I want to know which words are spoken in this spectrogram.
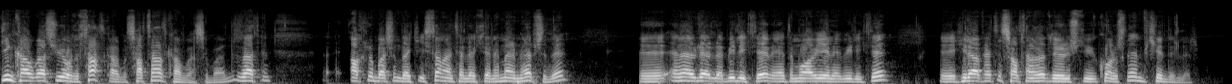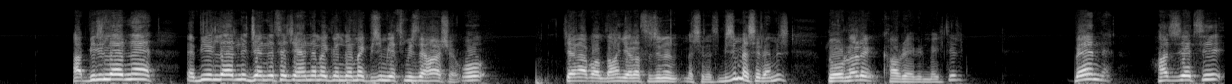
din kavgası yoktur. Taht kavgası, saltanat kavgası vardır. Zaten aklı başındaki İslam entelektüellerinin hemen hepsi de e, Emevilerle birlikte veya da Muaviye ile birlikte e, hilafetin saltanata dönüştüğü konusunda fikirdirler. Ha, birilerine e, birilerini cennete cehenneme göndermek bizim yetimizde haşa. O Cenab-ı Allah'ın yaratıcının meselesi. Bizim meselemiz doğruları kavrayabilmektir. Ben Hazreti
